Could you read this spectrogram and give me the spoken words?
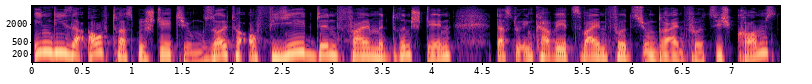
In dieser Auftragsbestätigung sollte auf jeden Fall mit drin stehen, dass du in KW 42 und 43 kommst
